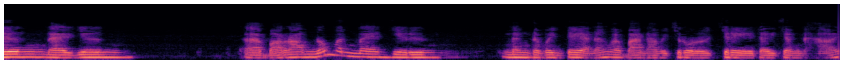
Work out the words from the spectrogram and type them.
រឿងដែលយើងបារម្ភនោះមិនមែនជារឿង នឹងទៅវិញទេអាហ្នឹងវាបានថាវាជ្រុលជ្រេទៅចឹងទៅហើយ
